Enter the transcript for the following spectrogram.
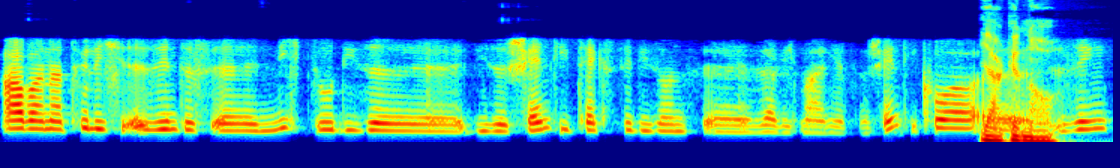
aber natürlich äh, sind es äh, nicht so diese diese Shanty-Texte, die sonst, äh, sage ich mal, jetzt ein Shanty-Chor Ja, genau. äh, singt,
